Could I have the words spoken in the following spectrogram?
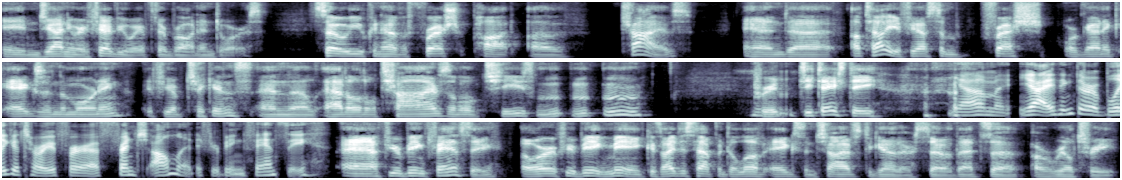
in January, February, if they're brought indoors. So you can have a fresh pot of chives and uh, I'll tell you, if you have some fresh organic eggs in the morning, if you have chickens, and uh, add a little chives, a little cheese, mm-mm-mm, pretty tasty. Yeah, yeah. I think they're obligatory for a French omelet if you're being fancy. Uh, if you're being fancy, or if you're being me, because I just happen to love eggs and chives together, so that's a, a real treat.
